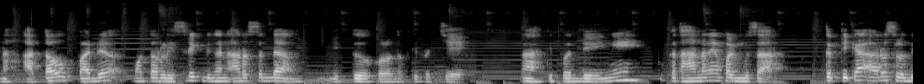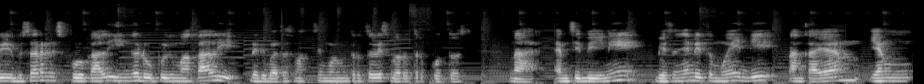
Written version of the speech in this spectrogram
Nah, atau pada motor listrik dengan arus sedang gitu kalau untuk tipe C. Nah, tipe D ini ketahanan yang paling besar ketika arus lebih besar 10 kali hingga 25 kali dari batas maksimum tertulis baru terputus. Nah, MCB ini biasanya ditemui di rangkaian yang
